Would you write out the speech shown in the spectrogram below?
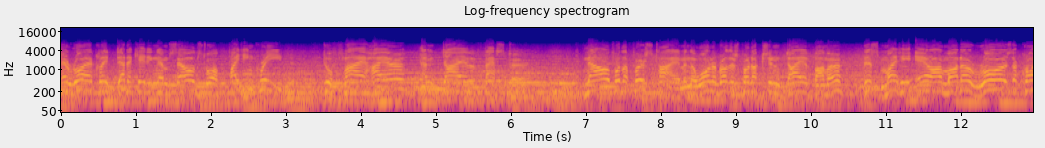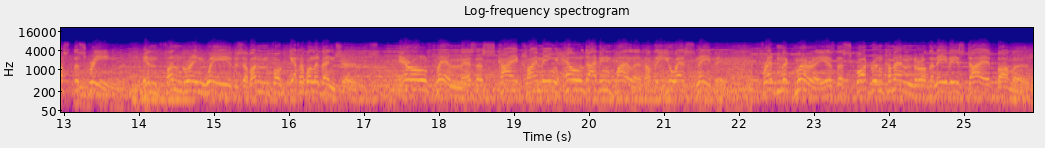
heroically dedicating themselves to a fighting creed, to fly higher and dive faster. Now, for the first time in the Warner Brothers production Dive Bomber, this mighty air armada roars across the screen in thundering waves of unforgettable adventures. Errol Flynn as the sky-climbing, hell-diving pilot of the U.S. Navy. Fred MacMurray is the squadron commander of the Navy's dive bombers.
